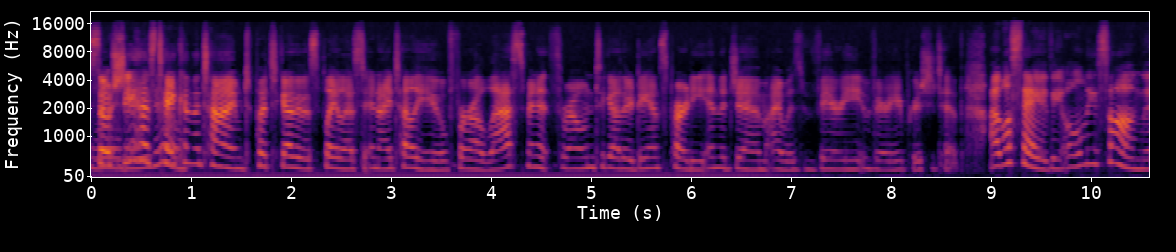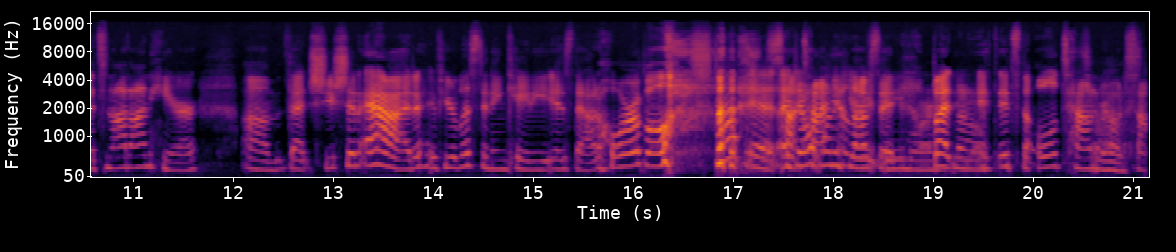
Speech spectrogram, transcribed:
So she has taken the time to put together this playlist, and I tell you, for a last minute thrown together dance party in the gym, I was very, very appreciative. I will say the only song that's not on here. Um, that she should add, if you're listening, Katie, is that horrible. Stop it! I don't want to hear it, it, anymore. But no. it, it's the Old Town Oh, Road song.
